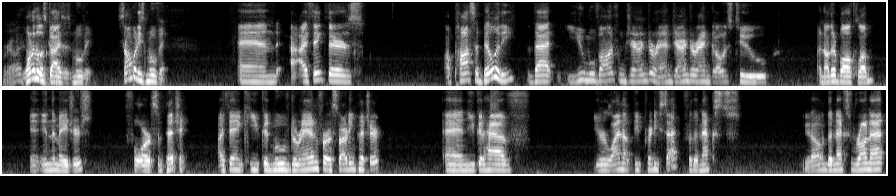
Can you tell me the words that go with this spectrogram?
really one of those guys is moving. Somebody's moving. And I I think there's a possibility that you move on from Jarren Duran. Jarren Duran goes to another ball club in, in the majors for some pitching. I think you could move Duran for a starting pitcher, and you could have your lineup be pretty set for the next, you know, the next run at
